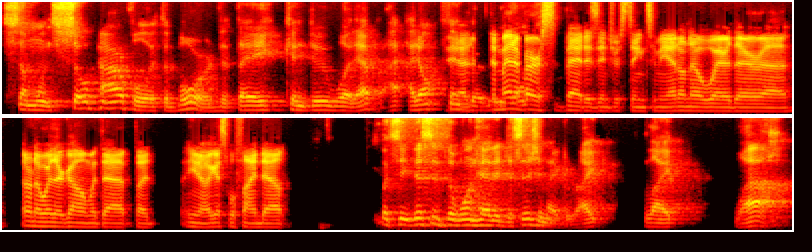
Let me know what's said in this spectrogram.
someone so powerful at the board that they can do whatever. I, I don't think yeah, the metaverse bet is interesting to me. I don't know where they're uh, I don't know where they're going with that, but you know, I guess we'll find out. But see, this is the one-headed decision maker, right? Like, wow,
